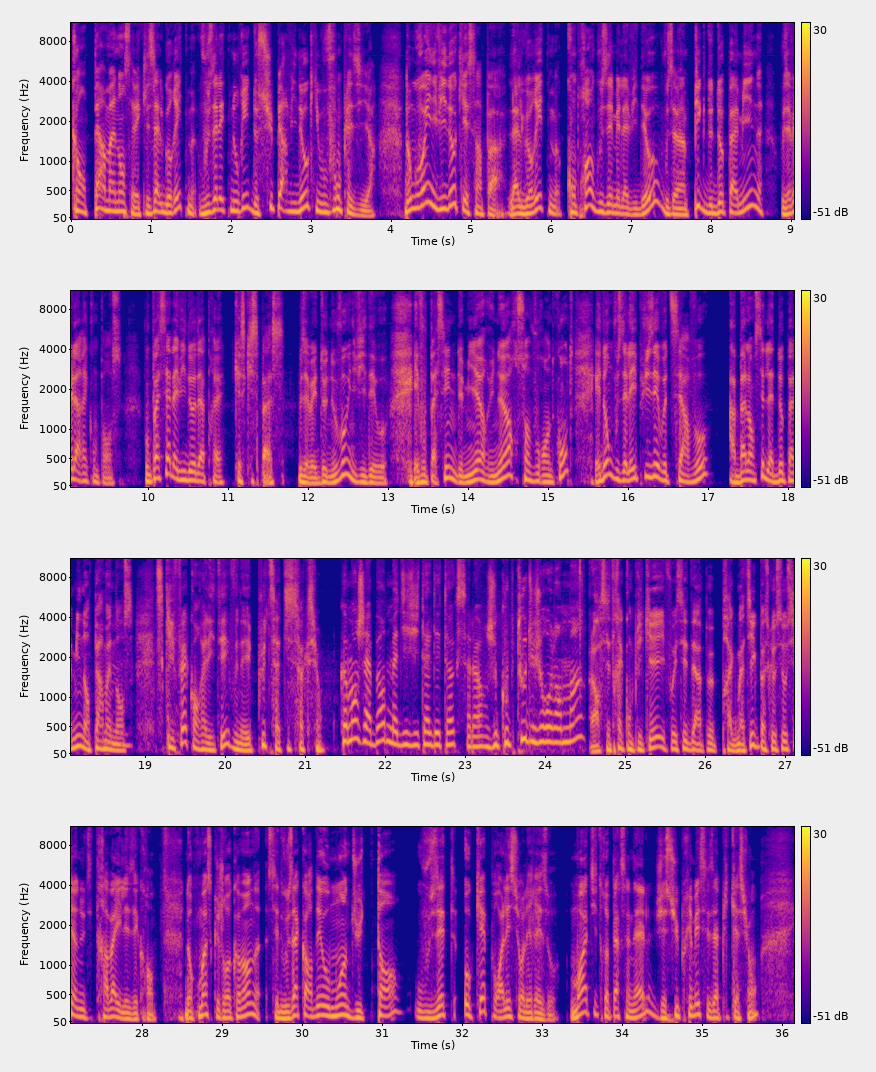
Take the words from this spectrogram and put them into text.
qu'en permanence avec les algorithmes, vous allez être nourri de super vidéos qui vous font plaisir. Donc vous voyez une vidéo qui est sympa. L'algorithme comprend que vous aimez la vidéo, vous avez un pic de dopamine, vous avez la récompense. Vous passez à la vidéo d'après. Qu'est-ce qui se passe? Vous avez de nouveau une vidéo. Et vous passez une demi-heure, une heure sans vous rendre compte. Et donc vous allez épuiser votre cerveau à balancer de la dopamine en permanence. Ce qui fait qu'en réalité, vous n'avez plus de satisfaction. Comment j'aborde ma digital détox alors? Je coupe tout du jour au lendemain? Alors c'est très compliqué, il faut essayer d'être un peu pragmatique parce que c'est aussi un outil de travail les écrans. Donc moi ce que je recommande c'est de vous accorder au moins du temps où vous êtes OK pour aller sur les réseaux. Moi à titre personnel, j'ai supprimé ces applications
